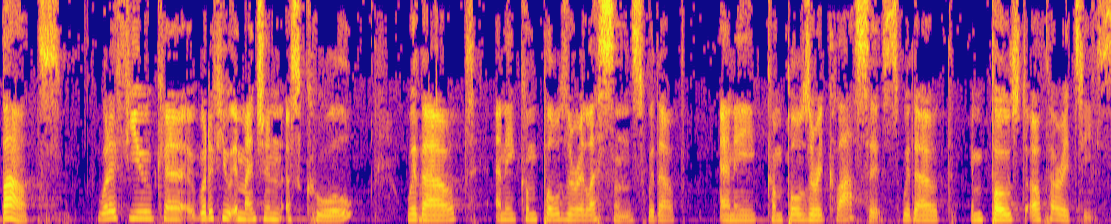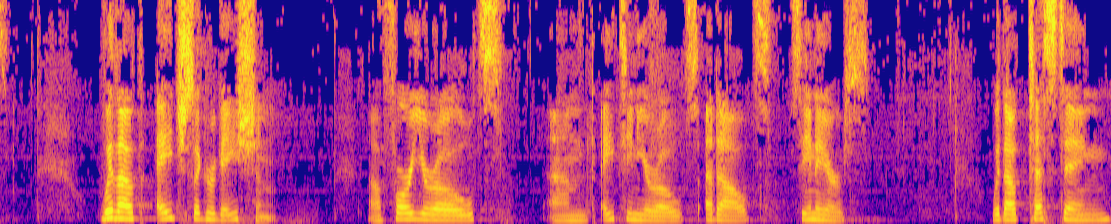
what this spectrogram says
But what if you, can, what if you imagine a school without any compulsory lessons, without any compulsory classes, without imposed authorities, without age segregation. Uh, Four year olds and 18 year olds, adults, seniors, without testing,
